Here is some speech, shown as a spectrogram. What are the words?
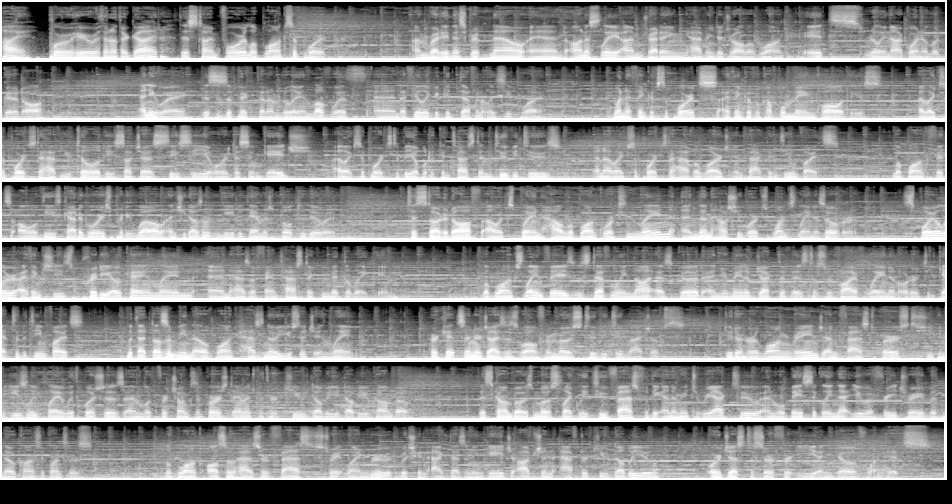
Hi, Poro here with another guide, this time for LeBlanc support. I'm writing the script now, and honestly, I'm dreading having to draw LeBlanc. It's really not going to look good at all. Anyway, this is a pick that I'm really in love with, and I feel like it could definitely see play. When I think of supports, I think of a couple main qualities. I like supports to have utilities such as CC or disengage, I like supports to be able to contest in 2v2s, and I like supports to have a large impact in teamfights. LeBlanc fits all of these categories pretty well, and she doesn't need a damage build to do it. To start it off, I'll explain how LeBlanc works in lane, and then how she works once lane is over. Spoiler, I think she's pretty okay in lane, and has a fantastic mid to late game. LeBlanc's lane phase is definitely not as good, and your main objective is to survive lane in order to get to the teamfights, but that doesn't mean that LeBlanc has no usage in lane. Her kit synergizes well for most 2v2 matchups. Due to her long range and fast burst, she can easily play with bushes and look for chunks of burst damage with her QWW combo. This combo is most likely too fast for the enemy to react to and will basically net you a free trade with no consequences. LeBlanc also has her fast straight line root which can act as an engage option after QW, or just to surf for E and go if one hits.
